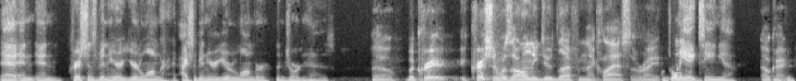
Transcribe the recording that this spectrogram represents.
And, and and Christian's been here a year longer. Actually, been here a year longer than Jordan has. Oh, but Christian was the only dude left from that class, though, right? 2018, yeah. Okay. Mhm.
